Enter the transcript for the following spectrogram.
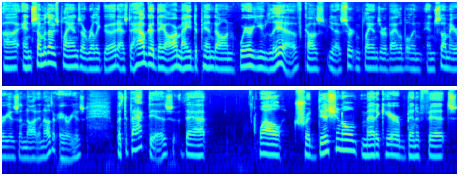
Uh, and some of those plans are really good. As to how good they are may depend on where you live, because you know certain plans are available in, in some areas and not in other areas. But the fact is that while traditional Medicare benefits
